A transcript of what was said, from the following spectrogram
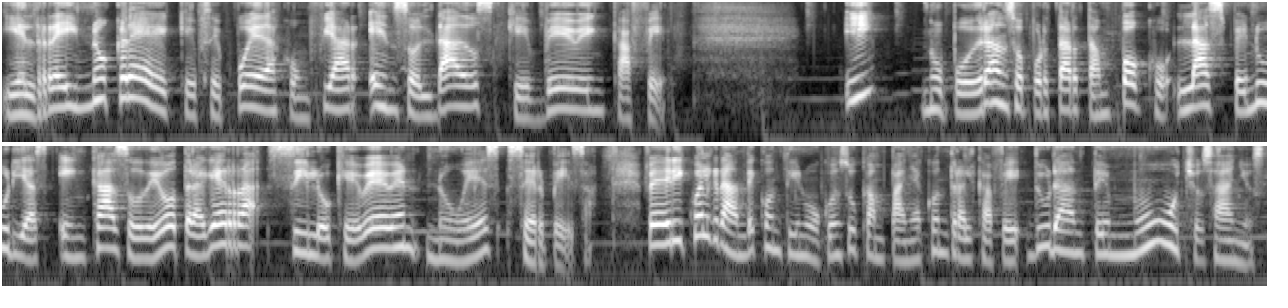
y el rey no cree que se pueda confiar en soldados que beben café. Y no podrán soportar tampoco las penurias en caso de otra guerra si lo que beben no es cerveza. Federico el Grande continuó con su campaña contra el café durante muchos años,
